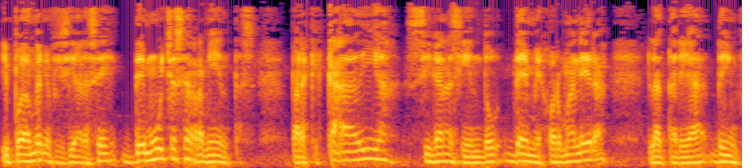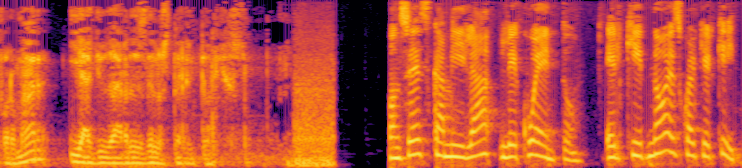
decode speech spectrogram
y puedan beneficiarse de muchas herramientas para que cada día sigan haciendo de mejor manera la tarea de informar y ayudar desde los territorios. Entonces, Camila, le cuento, el kit no es cualquier kit.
